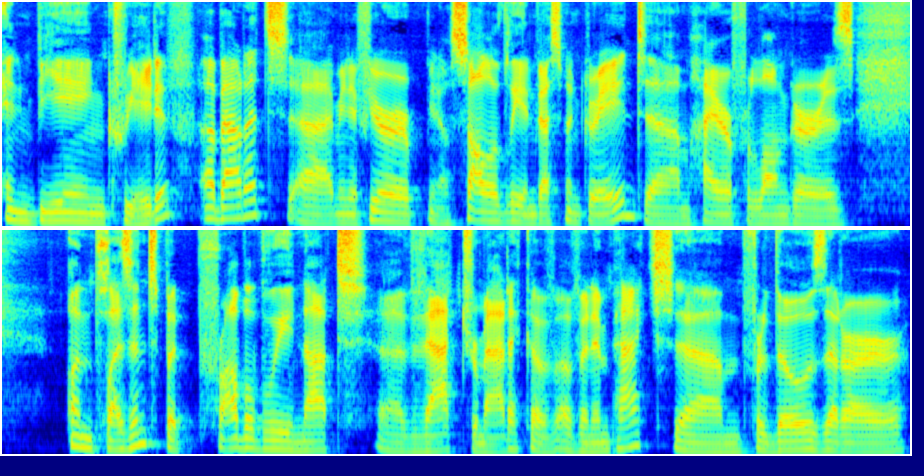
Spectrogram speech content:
and being creative about it. Uh, I mean, if you're you know solidly investment grade, um, higher for longer is unpleasant, but probably not uh, that dramatic of, of an impact. Um, for those that are,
